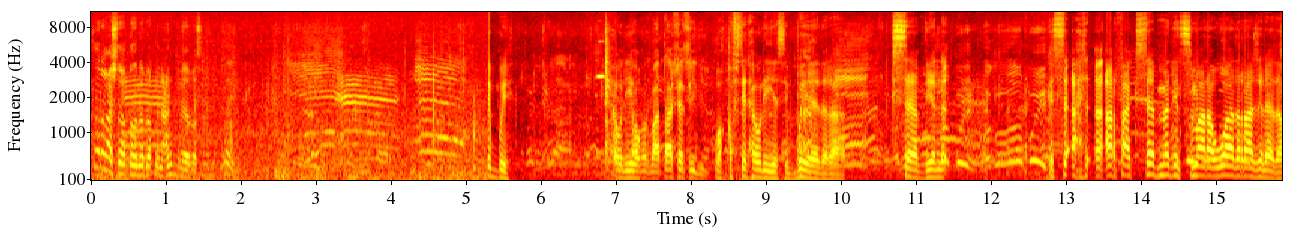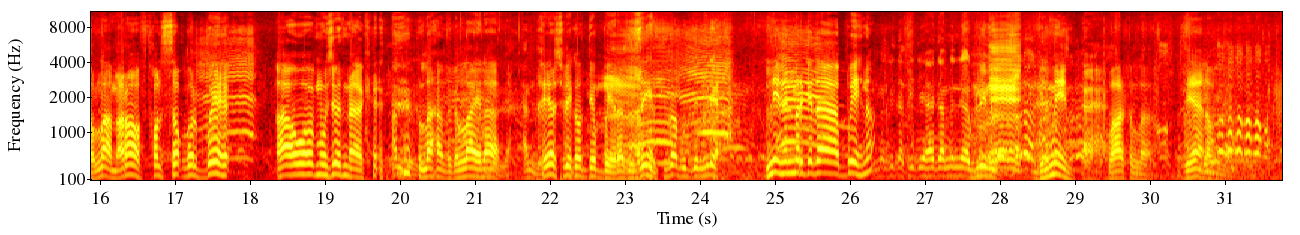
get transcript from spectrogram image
ترى عشان عطونا باقيين عندنا بس بوي حوليه وق- 14 سيدي وقفتي الحوليه سي بوي هذا راه كساب ديال كس أح- أرفع كساب مدينة السماره هو هذا الراجل هذا. والله معروف دخل السوق قول بويه. ها هو موجود معك. الله يحفظك. الله لا خير شبيك ودي بويه راجل زين. شباب ودي مليح. منين المرقد بويه هنا؟ كذا سيدي هذا من قليمي قلميم بارك الله. زيانه ولد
